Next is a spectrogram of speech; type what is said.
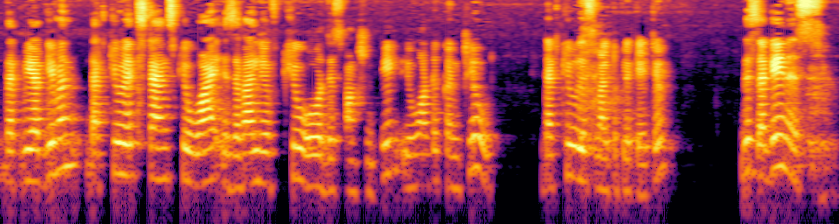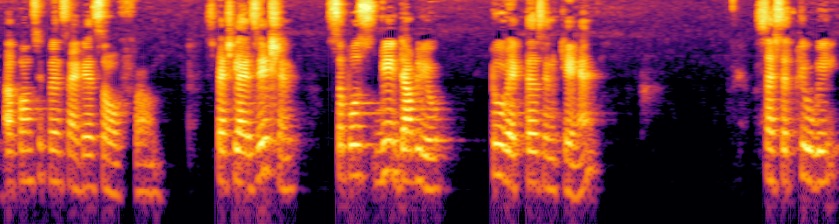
that we are given that qx times qy is a value of q over this function field. You want to conclude that q is multiplicative this again is a consequence I guess of um, specialization. Suppose VW two vectors in Kn such that QV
